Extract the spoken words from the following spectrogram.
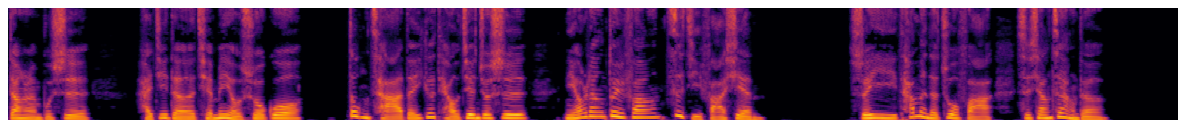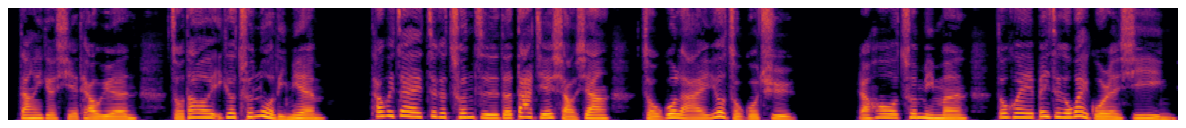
当然不是。还记得前面有说过，洞察的一个条件就是。你要让对方自己发现，所以他们的做法是像这样的：当一个协调员走到一个村落里面，他会在这个村子的大街小巷走过来又走过去，然后村民们都会被这个外国人吸引，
